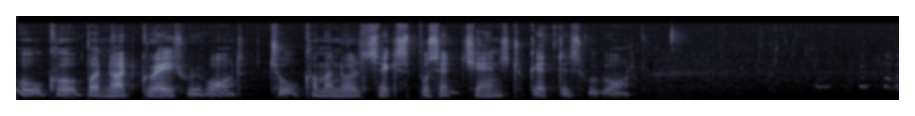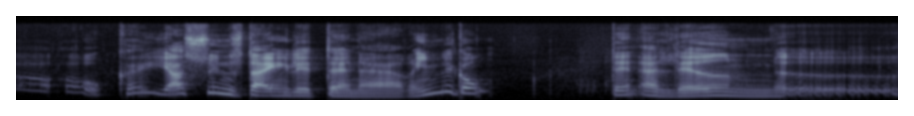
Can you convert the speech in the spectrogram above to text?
OK, but not great reward. 2,06% chance to get this reward. Okay, jeg synes da egentlig, den er rimelig god. Den er lavet med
